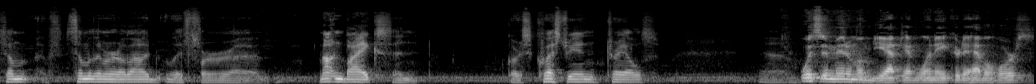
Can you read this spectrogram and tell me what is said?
some some of them are allowed with for uh, mountain bikes and course equestrian trails. What's the minimum? Do you have to have one acre to have a horse?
